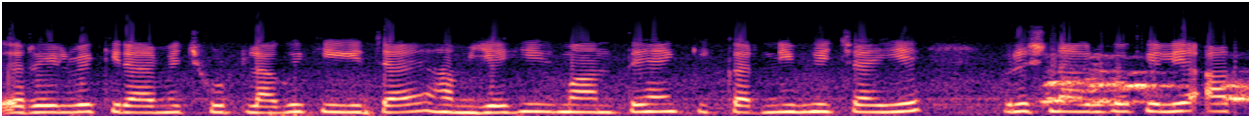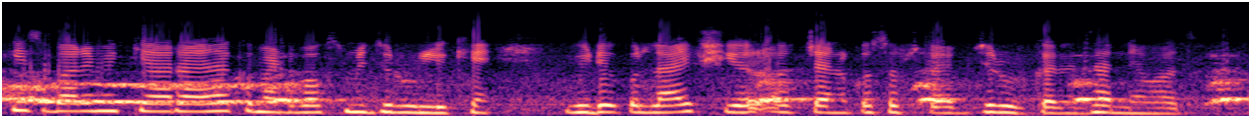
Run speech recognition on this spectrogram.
रेलवे किराए में छूट लागू की जाए, हम यही मानते हैं कि करनी भी चाहिए। वरिष्ठ नागरिकों के लिए आपकी इस बारे में क्या राय है, कमेंट बॉक्स में ज़रूर लिखें। वीडियो को लाइक, शेयर और चैनल को सब्सक्राइब ज़रूर करें। धन्यवाद।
